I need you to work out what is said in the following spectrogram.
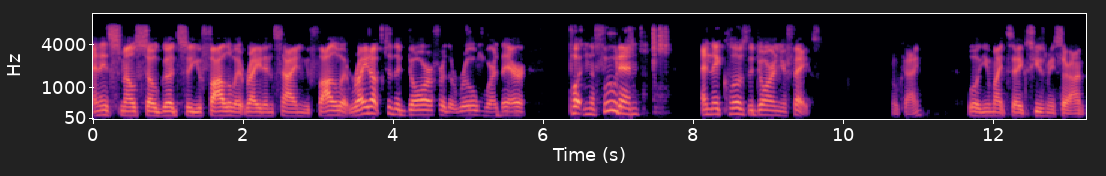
And it smells so good, so you follow it right inside and you follow it right up to the door for the room where they're putting the food in and they close the door in your face. Okay? Well, you might say, "Excuse me, sir. I'm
